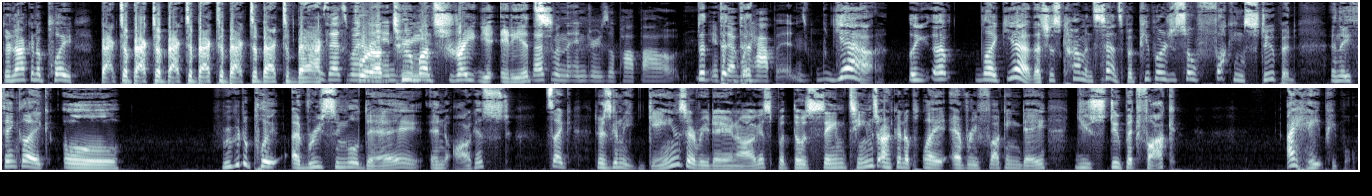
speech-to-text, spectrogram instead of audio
They're not gonna play back to back to back to back to back to back to back that's when for uh, two months straight. You idiots. That's when the injuries will pop out. That- if that- that, would happen. yeah, like that, like yeah, that's just common sense. But people are just so fucking stupid, and they think like, oh, we're gonna play every single day in August. It's like there's gonna be games every day in August, but those same teams aren't gonna play every fucking day. You stupid fuck. I hate people,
